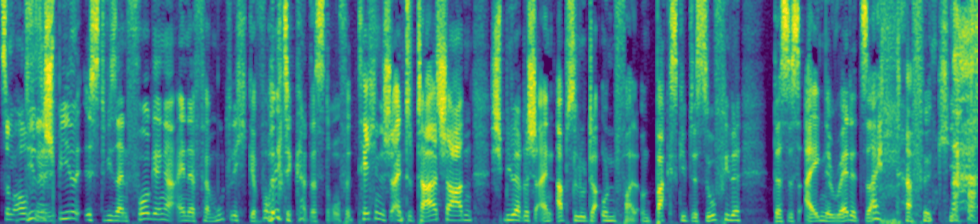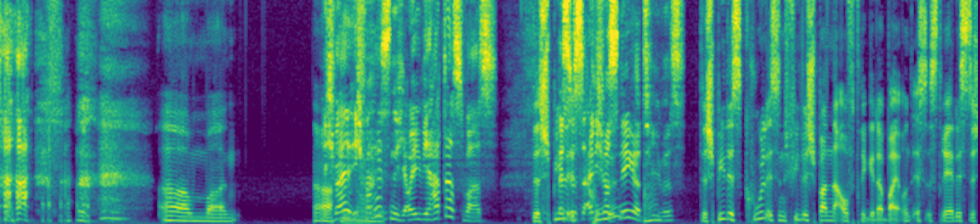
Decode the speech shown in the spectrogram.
zum Aufnehmen. Dieses Spiel ist wie sein Vorgänger eine vermutlich gewollte Katastrophe. Technisch ein Totalschaden, spielerisch ein absoluter Unfall. Und Bugs gibt es so viele, dass es eigene Reddit-Seiten dafür gibt. oh Mann. Ach, ich, weiß, ich weiß nicht, aber wie hat das was? Das Spiel es ist, ist eigentlich cool. was Negatives. Das Spiel ist cool, es sind viele spannende Aufträge dabei und es ist realistisch.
